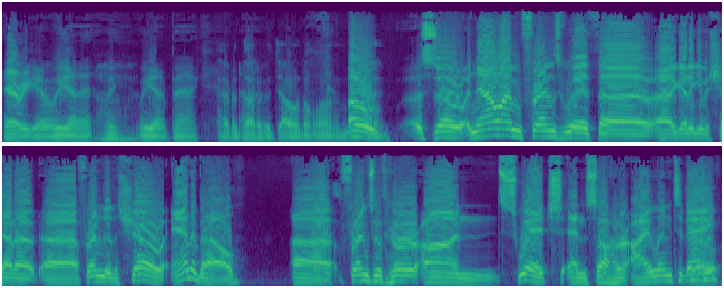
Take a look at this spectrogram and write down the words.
There we go. We got it. We, we got it back. I haven't thought of Adele in a long Oh, time. uh, so now I'm friends with. Uh, I got to give a shout out. Uh, friend of the show, Annabelle. Uh, Nice. Friends with her on Switch and saw her island today. Oh,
